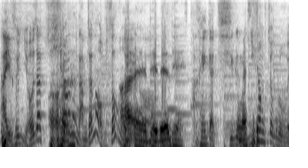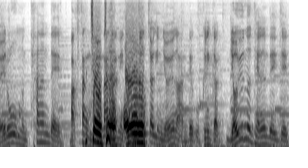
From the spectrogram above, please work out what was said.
아니 그 여자 싫어하는 남자는 없어. 아, 예, 어. 네네네. 아 그러니까 지금 맞습니다. 이성적으로 외로움은 타는데 막상 그쵸, 그쵸. 만나자니 어. 금전적인 여유는 안 되고 그러니까 여유는 되는데 이제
